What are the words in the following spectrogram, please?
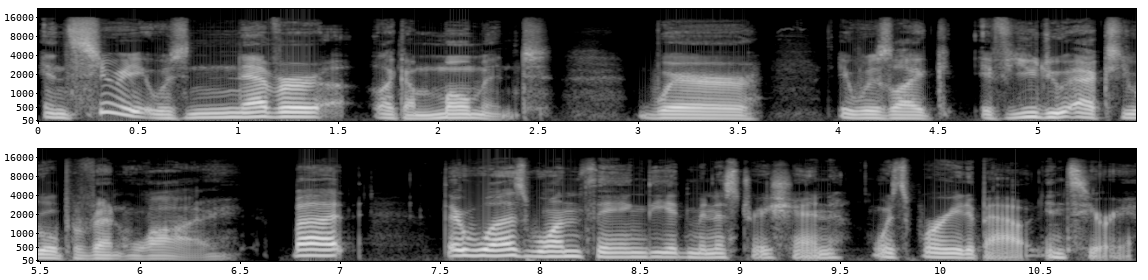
In Syria, it was never like a moment where it was like, if you do X, you will prevent Y. But there was one thing the administration was worried about in Syria.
